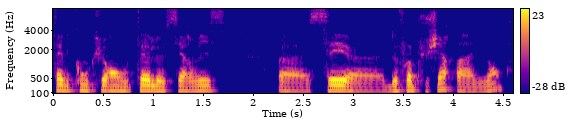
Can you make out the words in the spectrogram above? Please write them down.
tel concurrent ou tel service, c'est deux fois plus cher, par exemple.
